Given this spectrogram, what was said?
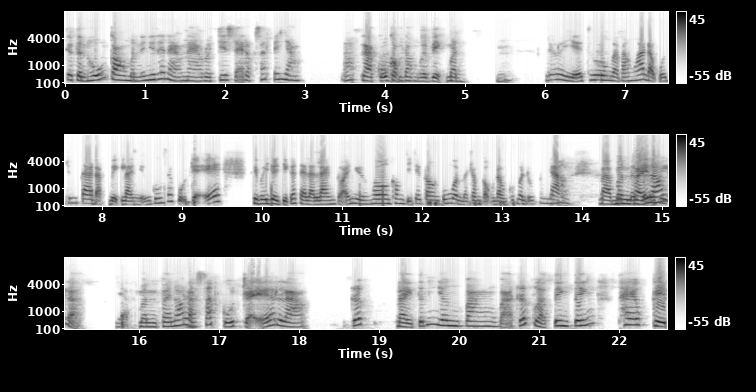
cái tình huống con mình như thế nào nào, rồi chia sẻ đọc sách với nhau đó là của à. cộng đồng người Việt mình ừ. rất là dễ thương và văn hóa đọc của chúng ta đặc biệt là những cuốn sách của trẻ thì bây giờ chị có thể là lan tỏa nhiều hơn không chỉ cho con của mình mà trong cộng đồng của mình đúng không nào và mình phải nói thì... là yeah. Dạ. mình phải nói là sách của trẻ là rất đầy tính nhân văn và rất là tiên tiến theo kịp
